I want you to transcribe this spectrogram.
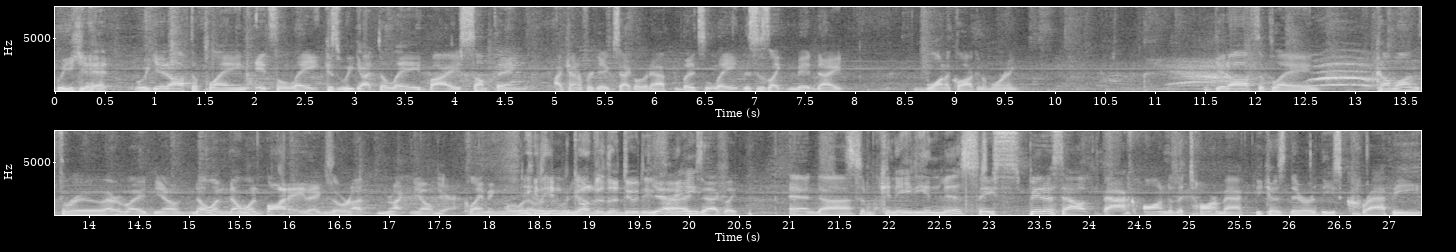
we get we get off the plane. It's late because we got delayed by something. I kind of forget exactly what happened, but it's late. This is like midnight, one o'clock in the morning. Get off the plane. Come on through. Everybody, you know, no one, no one bought anything, so we're not, we're not, you know, Yeah. claiming or whatever. You didn't go know. to the duty Yeah, free. exactly. And uh, Some Canadian mist. they spit us out back onto the tarmac because there are these crappy,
